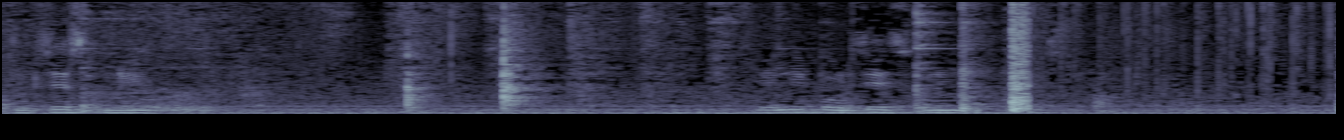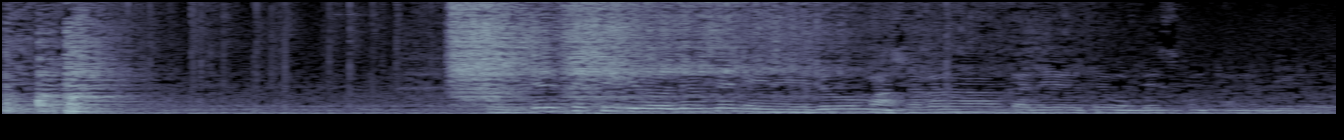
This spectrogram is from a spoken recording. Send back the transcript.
పొడి చేసుకుని ఇవన్నీ పొడి చేసుకుని పొడి చేసేసి ఈ అయితే నేను ఏదో మసాలా కర్రీ అయితే వండేసుకుంటానండి ఈరోజు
